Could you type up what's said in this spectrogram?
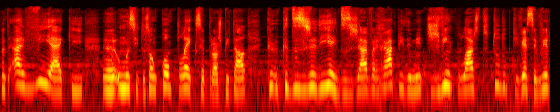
Portanto, havia aqui uh, uma situação complexa para o hospital que, que desejaria e desejava rapidamente desvincular-se de tudo o que tivesse a ver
